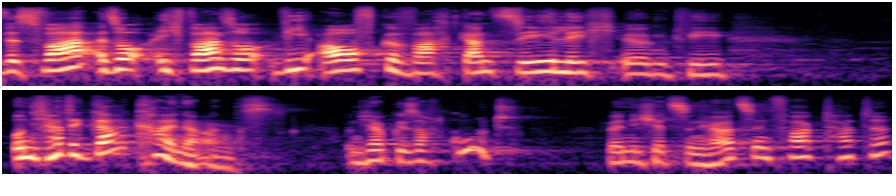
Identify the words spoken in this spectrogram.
das war, also ich war so wie aufgewacht, ganz selig irgendwie. Und ich hatte gar keine Angst. Und ich habe gesagt, gut, wenn ich jetzt einen Herzinfarkt hatte,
